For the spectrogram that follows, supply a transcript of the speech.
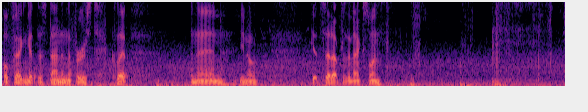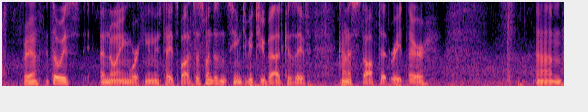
Hopefully I can get this done in the first clip and then, you know, get set up for the next one. But yeah, it's always annoying working in these tight spots. This one doesn't seem to be too bad because they've kind of stopped it right there. Um,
